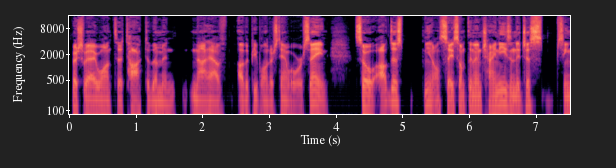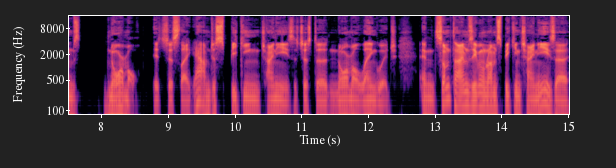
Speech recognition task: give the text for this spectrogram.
especially I want to talk to them and not have other people understand what we're saying. So I'll just, you know, say something in Chinese and it just seems normal it's just like, yeah, I'm just speaking Chinese. It's just a normal language. And sometimes, even when I'm speaking Chinese, uh,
